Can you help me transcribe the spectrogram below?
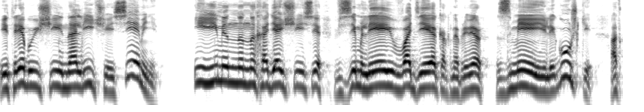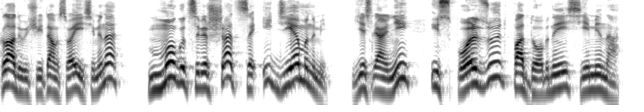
и требующие наличия семени, и именно находящиеся в земле и в воде, как, например, змеи и лягушки, откладывающие там свои семена, могут совершаться и демонами, если они используют подобные семена.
